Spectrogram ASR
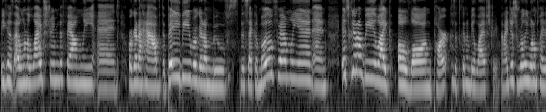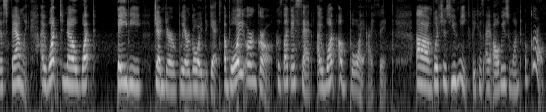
because I want to live stream the family and we're gonna have the baby. We're gonna move the Sakamoto family in and it's gonna be like a long part because it's gonna be a live stream and I just really want to play this family. I want to know what baby gender we are going to get a boy or a girl because like I said I want a boy I think um, which is unique because I always want a girl.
